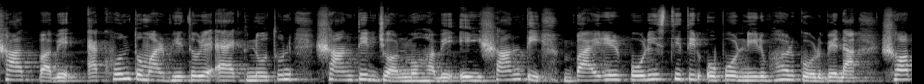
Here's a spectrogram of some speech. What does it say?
স্বাদ পাবে। এখন তোমার ভেতরে এক নতুন শান্তির জন্ম হবে। এই শান্তি বাইরের পরিস্থিতির ওপর নির্ভর করবে না। সব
